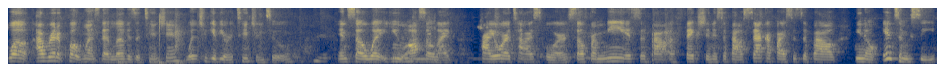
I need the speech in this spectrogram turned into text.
well, I read a quote once that love is attention, what you give your attention to. And so what you Mhm. also like prioritize for. So for me, it's about affection, it's about sacrifice, it's about, you know, intimacy.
